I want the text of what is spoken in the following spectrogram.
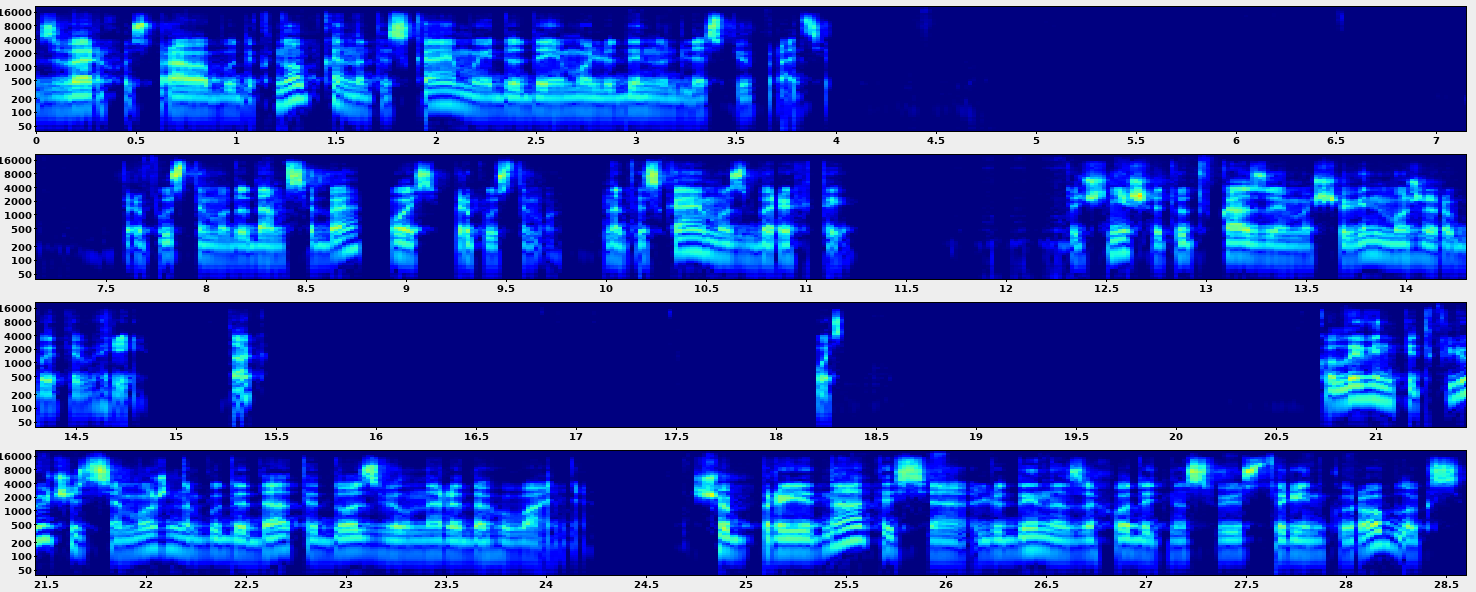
Зверху справа буде кнопка, натискаємо і додаємо людину для співпраці. Припустимо, додам себе. Ось, припустимо. Натискаємо Зберегти. Точніше, тут вказуємо, що він може робити в грі. Так? Ось. Коли він підключиться, можна буде дати дозвіл на редагування. Щоб приєднатися, людина заходить на свою сторінку Roblox,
